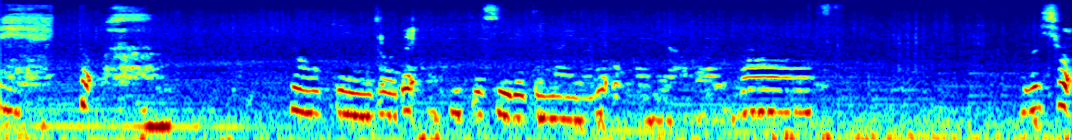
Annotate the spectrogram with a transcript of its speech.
ー、っと、料金所で仕入れてないのでお金を払います。よいしょ。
